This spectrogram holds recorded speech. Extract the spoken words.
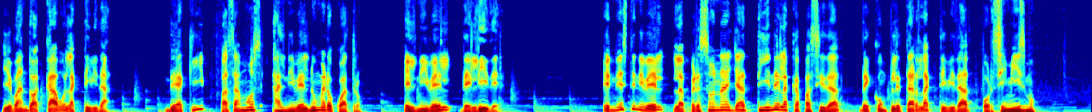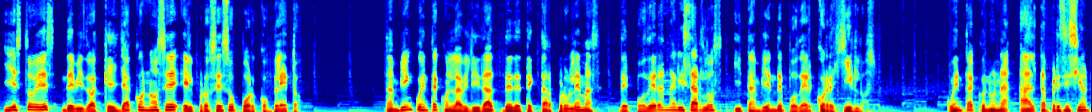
llevando a cabo la actividad. De aquí pasamos al nivel número 4, el nivel de líder. En este nivel la persona ya tiene la capacidad de completar la actividad por sí mismo y esto es debido a que ya conoce el proceso por completo. También cuenta con la habilidad de detectar problemas, de poder analizarlos y también de poder corregirlos. Cuenta con una alta precisión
